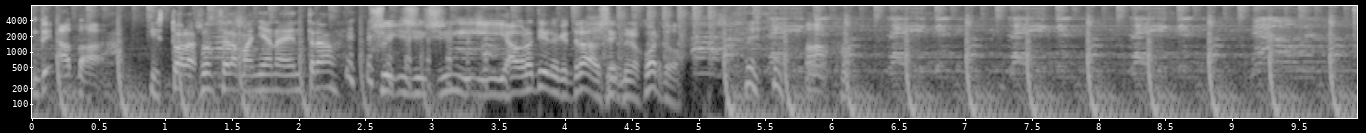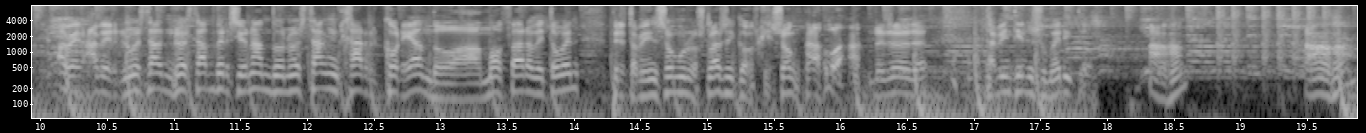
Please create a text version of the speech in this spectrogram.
de ABBA. Y esto a las 11 de la mañana entra. Sí, sí, sí. Y ahora tiene que entrar a 6 menos cuarto. Ajá. A ver, a ver, no están, no están versionando, no están hardcoreando a Mozart o Beethoven, pero también son unos clásicos que son ABBA. También tiene su mérito. Ajá. Ajá.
